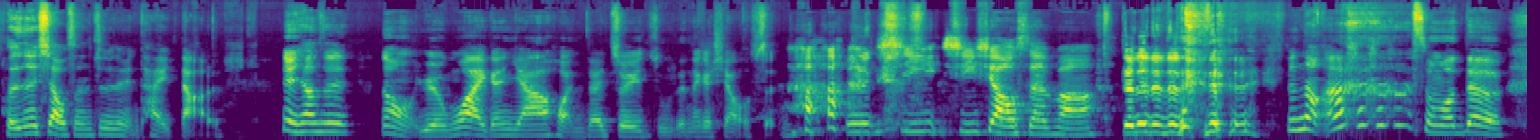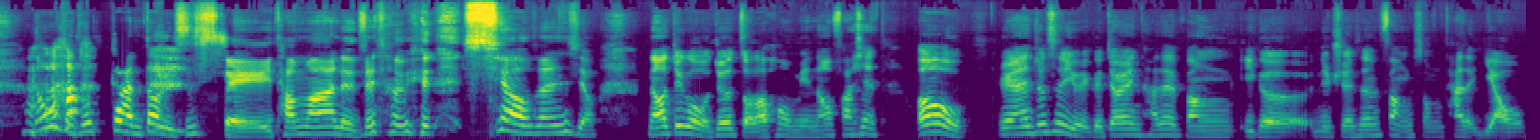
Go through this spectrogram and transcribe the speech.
可是那笑声就是有点太大了，有点像是。那种员外跟丫鬟在追逐的那个笑声，就是嬉嬉笑声吗？对对对对对对对，就那种啊哈哈什么的。然后我想说，干到底是谁他妈的在那边笑三小？然后结果我就走到后面，然后发现哦，原来就是有一个教练他在帮一个女学生放松她的腰。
